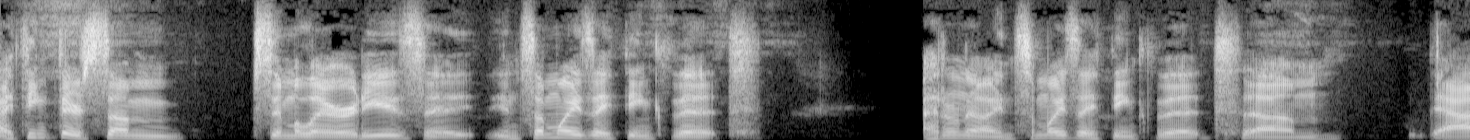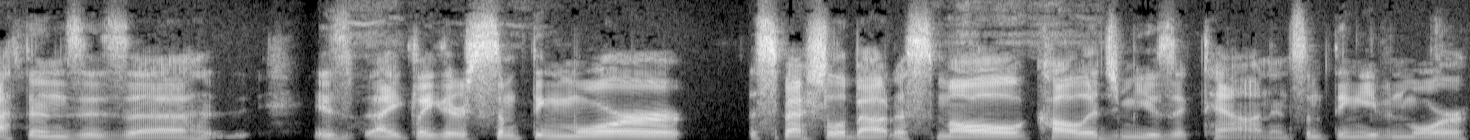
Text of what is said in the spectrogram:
I think there's some similarities. Uh, in some ways, I think that I don't know. In some ways, I think that um, Athens is uh, is like like there's something more special about a small college music town and something even more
